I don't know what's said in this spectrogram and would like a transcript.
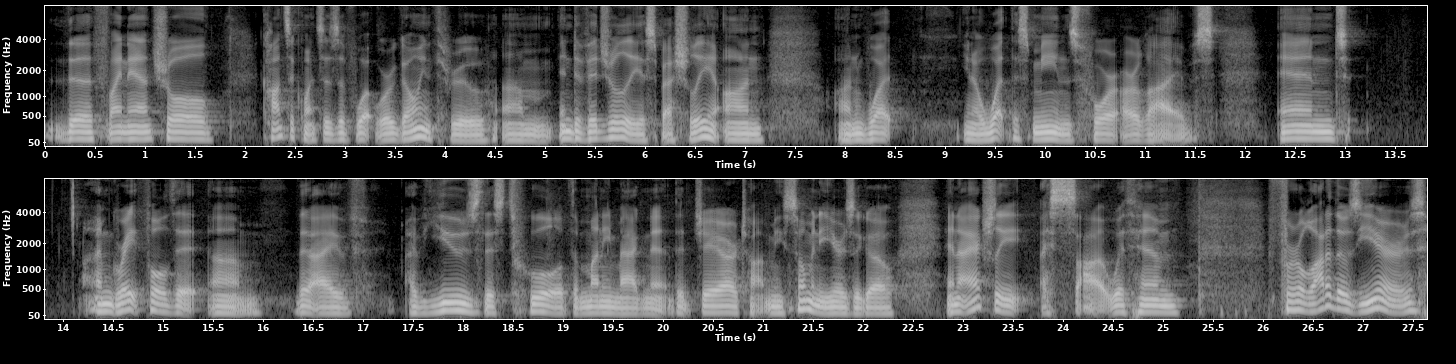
the financial consequences of what we're going through, um, individually, especially on on what you know what this means for our lives, and I'm grateful that um, that I've I've used this tool of the money magnet that JR taught me so many years ago. And I actually I saw it with him for a lot of those years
